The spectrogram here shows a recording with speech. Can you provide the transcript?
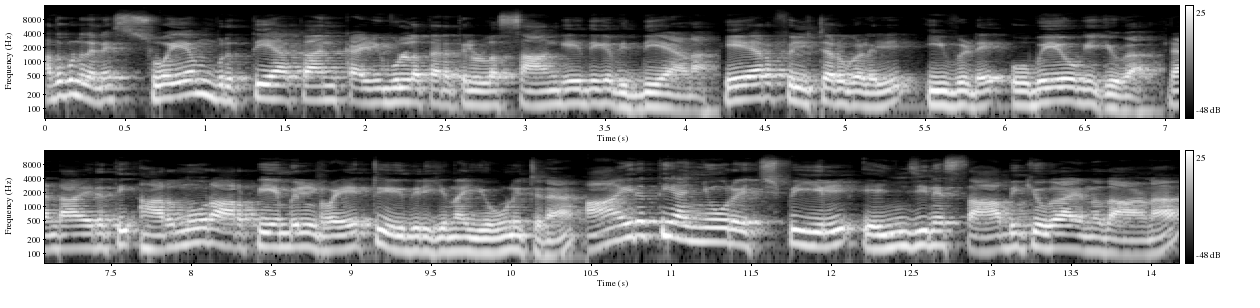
അതുകൊണ്ട് തന്നെ സ്വയം വൃത്തിയാക്കാൻ കഴിവുള്ള തരത്തിലുള്ള സാങ്കേതിക വിദ്യയാണ് എയർ ഫിൽറ്ററുകളിൽ ഇവിടെ ഉപയോഗിക്കുക. രണ്ടായിരത്തി അറുന്നൂറ് ആർ പി എമ്മിൽ റേറ്റ് ചെയ്തിരിക്കുന്ന യൂണിറ്റിന് ആയിരത്തി അഞ്ഞൂറ് എച്ച് പിയിൽ എഞ്ചിനെ സ്ഥാപിക്കുക എന്നതാണ്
